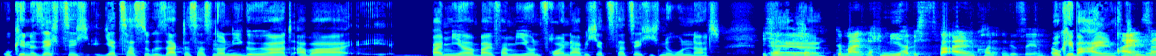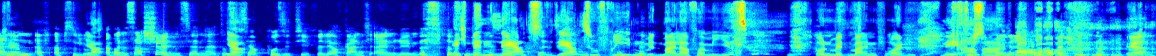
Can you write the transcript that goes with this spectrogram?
Okay, eine 60. Jetzt hast du gesagt, das hast du noch nie gehört, aber äh, bei mir, bei Familie und Freunde habe ich jetzt tatsächlich eine 100. Ich habe äh, hab gemeint, noch nie habe ich es bei allen Konten gesehen. Okay, bei allen Konten. Einzelnen, okay. absolut. Ja. Aber das ist auch schön. Das ist ja, ne, das ja. ist ja auch positiv. Will ja auch gar nicht einreden. Dass das ich bin sehr, sehr zufrieden mit meiner Familie und mit meinen Freunden. Nee, Grüßen aber Papa. ja,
